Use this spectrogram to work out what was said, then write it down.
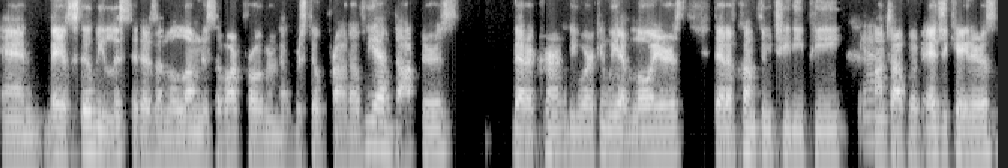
and they'll still be listed as an alumnus of our program that we're still proud of. We have doctors that are currently working. We have lawyers that have come through TDP yeah. on top of educators.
